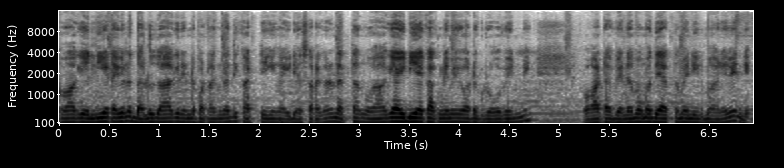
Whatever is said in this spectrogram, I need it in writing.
වගේ එලියට වෙන දළුදාගෙන පටන්ගද කට්ටියෙන් අයිඩිය සරගන නැත්තන් වගේ අයිඩිය එකක් නෙමේ වට ග්‍රෝවෙන්නේ වාට වෙනම දෙයක්ත්තම නිර්මාණය වෙන්නේ.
